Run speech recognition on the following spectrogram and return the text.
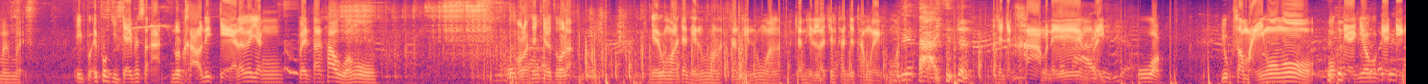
ไม่ไม่ ไม่ไอ้พวกไอ้พวกจิตใจไม่สะอาดหนวดขาวที่แก่แล้วก็ยังเป็นตาเท่าหัวงูเอาละฉันเจอตัวละเจอพวกมันแล้วฉันเห็นพวกมันแล้วฉันเห็นพวกมันแล้วฉันเห็นแล้วฉันจะทำไงกับพวกมัน เรียกตายฉันจะฆ่ามันเองไอ้พวก ยุคสมัยโง่ๆพวกแกคิดว่าพวกแกเก่ง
